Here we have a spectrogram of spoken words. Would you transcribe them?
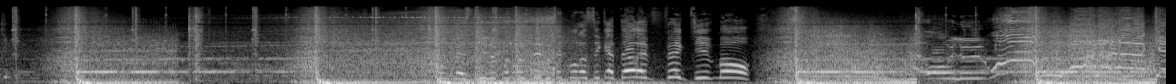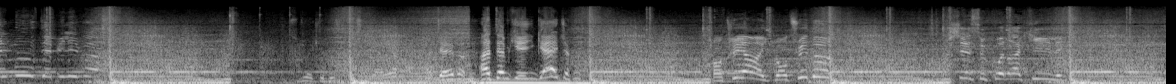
qui. Le point de peut-être pour un sécateur, effectivement. Oh, le. Oh, oh là là, quel move des believers. Atem, Atem qui engage En tuer un, il peut en tuer deux. Chez ce quadra kill les...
